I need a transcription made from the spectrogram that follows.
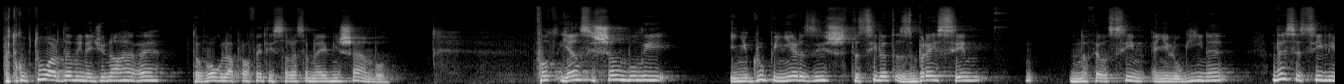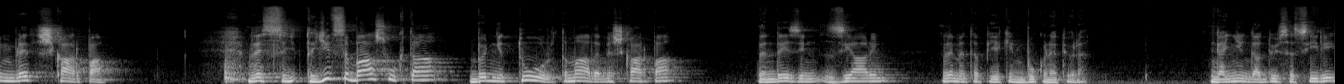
Për të kuptuar dëmin e gjynaheve të vogla Profeti sallallahu alaihi wasallam na jep një shembull. Thotë janë si shembulli I një grupi njerëzish të cilët zbresin në thellësinë e një lugine dhe secili mbledh shkarpa. Dhe të gjithë së bashku këta bëjnë një turrë të madhe me shkarpa dhe ndezin zjarrin dhe me të pjekin bukën e tyre. Nga një nga dy secili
